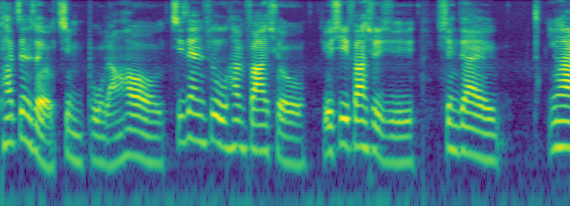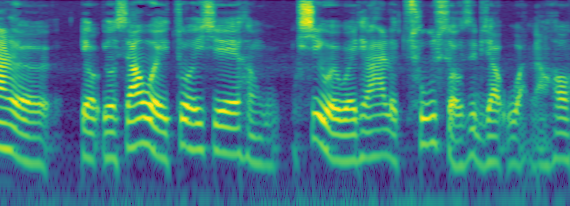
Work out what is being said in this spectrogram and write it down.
他正手有进步，然后技战术和发球，尤其发球其实现在 因为他的有有稍微做一些很细微微调，他的出手是比较晚，然后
